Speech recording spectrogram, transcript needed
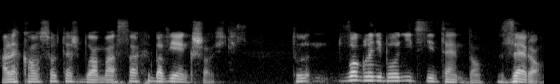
ale konsol też była masa, chyba większość. Tu w ogóle nie było nic Nintendo. Zero.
